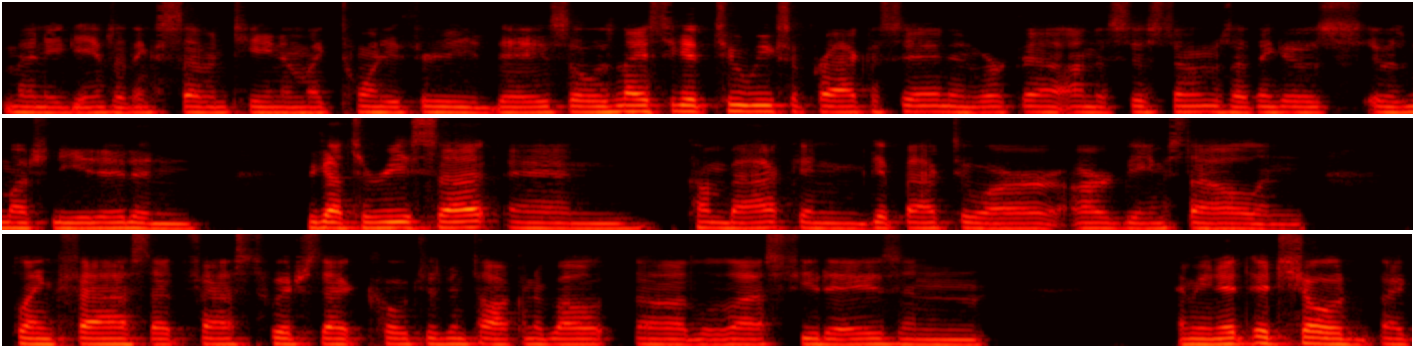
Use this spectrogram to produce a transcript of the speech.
many games. I think 17 in like 23 days. So it was nice to get two weeks of practice in and work on the systems. I think it was, it was much needed, and we got to reset and come back and get back to our our game style and playing fast. That fast twitch that coach has been talking about uh, the last few days, and I mean it, it showed like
